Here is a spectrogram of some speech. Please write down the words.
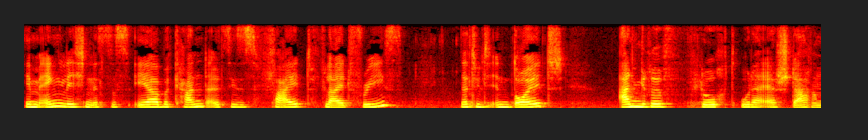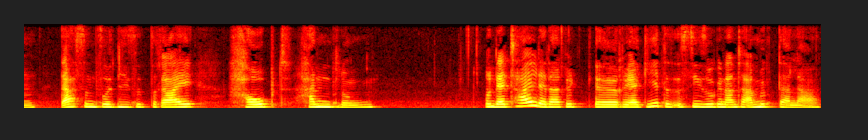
im Englischen ist es eher bekannt als dieses Fight, Flight, Freeze. Natürlich in Deutsch Angriff, Flucht oder Erstarren. Das sind so diese drei Haupthandlungen. Und der Teil, der da re äh, reagiert, das ist die sogenannte Amygdala.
